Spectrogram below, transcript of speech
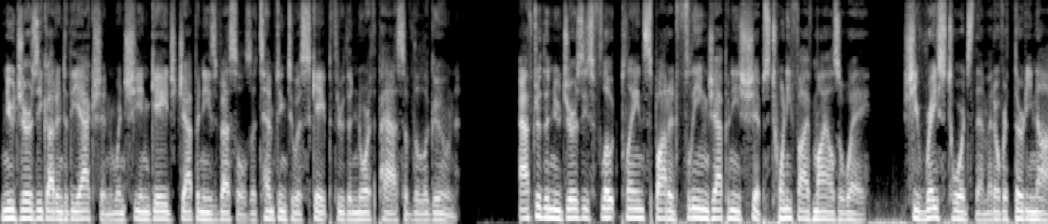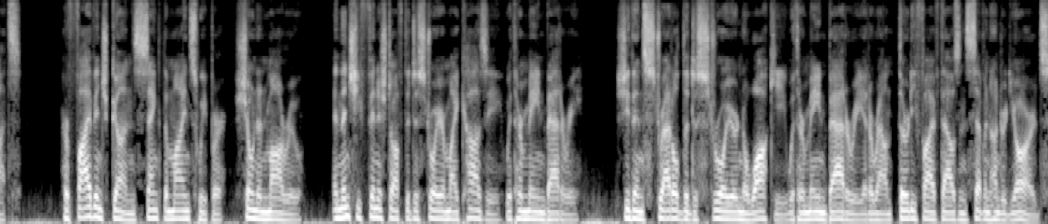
New Jersey got into the action when she engaged Japanese vessels attempting to escape through the North Pass of the lagoon. After the New Jersey's float plane spotted fleeing Japanese ships 25 miles away, she raced towards them at over 30 knots. Her 5-inch guns sank the minesweeper, Shonan Maru, and then she finished off the destroyer Maikaze with her main battery. She then straddled the destroyer Nowaki with her main battery at around 35,700 yards,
